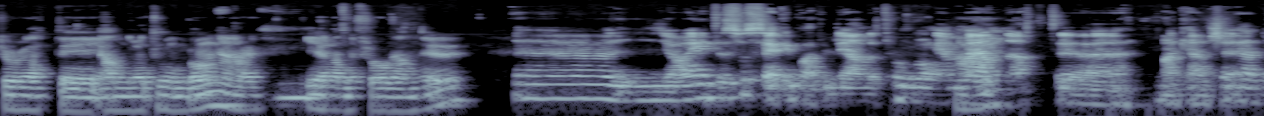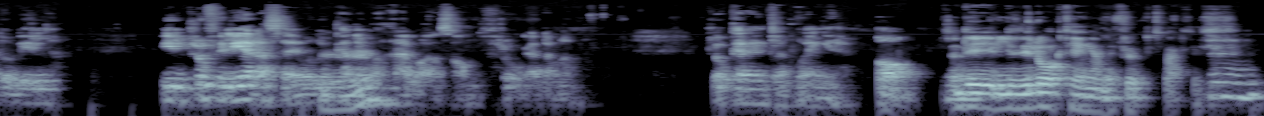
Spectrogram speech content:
Tror du att det är andra tongångar gällande frågan nu? Eh, Jag är inte så säker på att det blir andra tongångar Nej. men att eh, man kanske ändå vill, vill profilera sig och då kan det Mm. vara- här vara en sån fråga där man plockar enkla poänger. Ja, det är, det är lågt hängande frukt faktiskt. Mm.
